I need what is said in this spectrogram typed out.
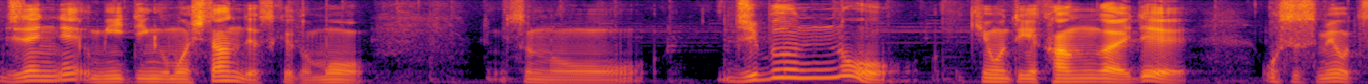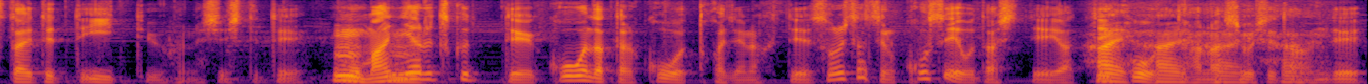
事前にねミーティングもしたんですけどもその自分の基本的な考えでおすすめを伝えてっていいっていう話してて、うんもうマニュアル作ってこうだったらこうとかじゃなくてその人たちの個性を出してやっていこうって話をしてたんで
